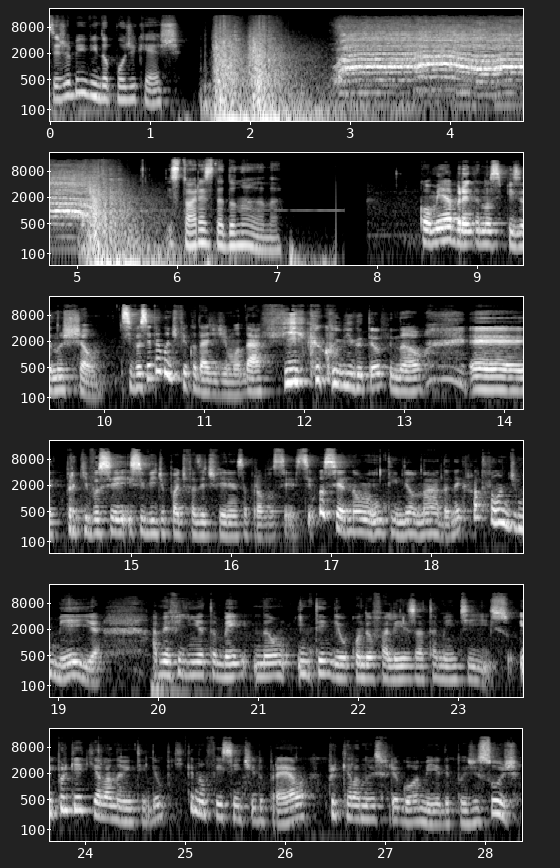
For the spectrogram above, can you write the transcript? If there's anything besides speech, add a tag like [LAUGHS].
Seja bem-vindo ao podcast. Histórias da Dona Ana. Com meia branca não se pisa no chão. Se você tá com dificuldade de mudar, [LAUGHS] fica comigo até o final, é, para que você esse vídeo pode fazer diferença para você. Se você não entendeu nada, né? Que ela tá falando de meia. A minha filhinha também não entendeu quando eu falei exatamente isso. E por que que ela não entendeu? Por que que não fez sentido para ela? Porque ela não esfregou a meia depois de suja.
